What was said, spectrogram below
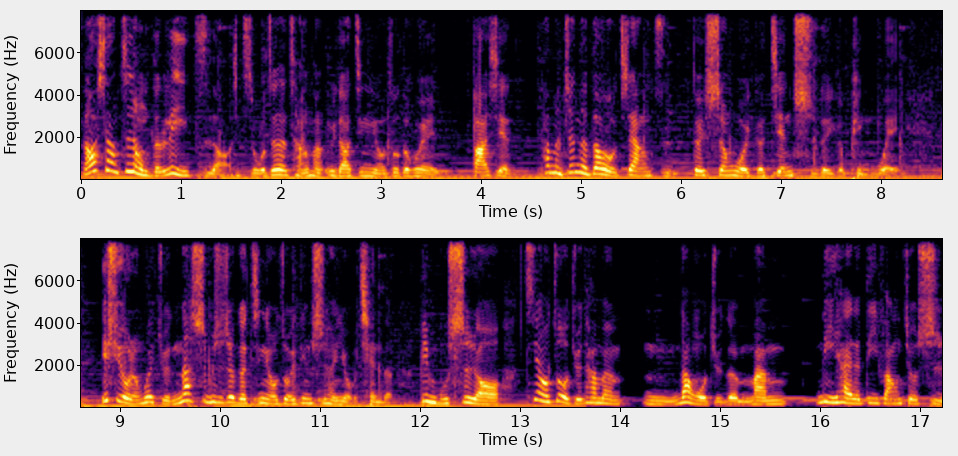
然后像这种的例子哦，我真的常常遇到金牛座都会发现，他们真的都有这样子对生活一个坚持的一个品味。也许有人会觉得，那是不是这个金牛座一定是很有钱的？并不是哦。金牛座，我觉得他们，嗯，让我觉得蛮厉害的地方就是，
